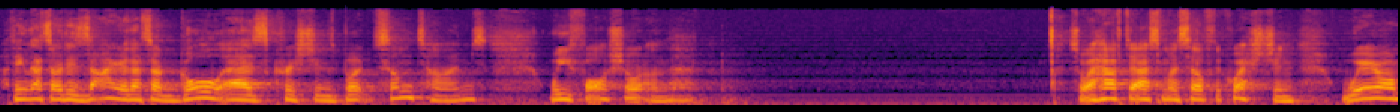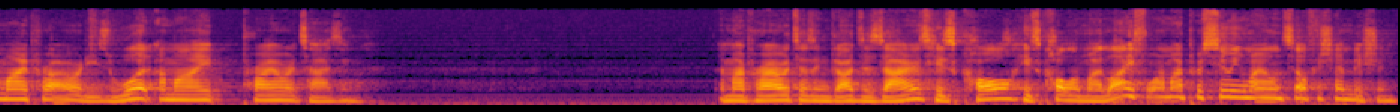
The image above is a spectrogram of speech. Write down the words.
I think that's our desire, that's our goal as Christians, but sometimes we fall short on that. So I have to ask myself the question where are my priorities? What am I prioritizing? Am I prioritizing God's desires, His call, His call on my life, or am I pursuing my own selfish ambition?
